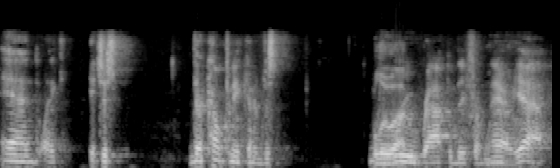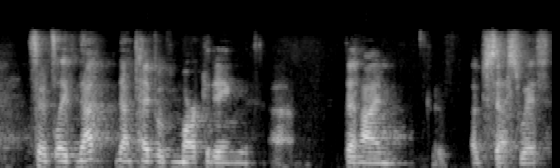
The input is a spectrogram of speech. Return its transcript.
And like it just, their company kind of just blew grew up rapidly from wow. there. Yeah. So it's like that that type of marketing um, that I'm kind of obsessed with.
